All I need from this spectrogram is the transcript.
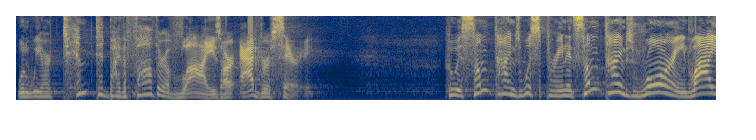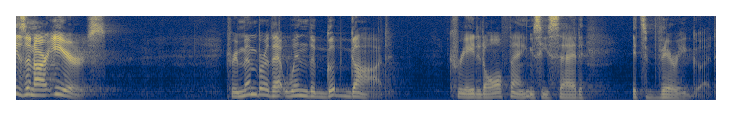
when we are tempted by the father of lies, our adversary, who is sometimes whispering and sometimes roaring lies in our ears. To remember that when the good God created all things, he said, It's very good.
